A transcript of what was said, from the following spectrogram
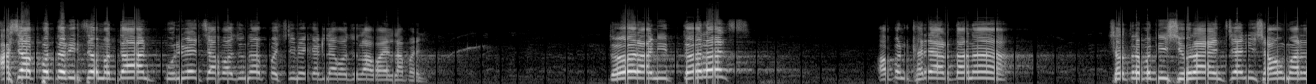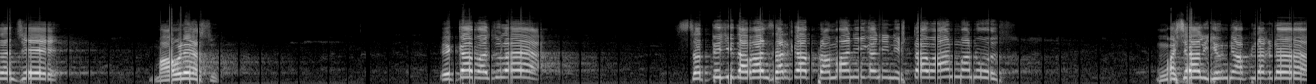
अशा पद्धतीचं मतदान पूर्वेच्या बाजूनं पश्चिमेकडल्या बाजूला व्हायला पाहिजे. तर आणि तरच आपण खऱ्या अर्थानं छत्रपती शिवरायांचे आणि शाहू महाराजांचे मावळे असू. एका बाजूला सत्यजित दाबांसारखा प्रामाणिक आणि निष्ठावान माणूस मशाल घेऊन आपल्याकडं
